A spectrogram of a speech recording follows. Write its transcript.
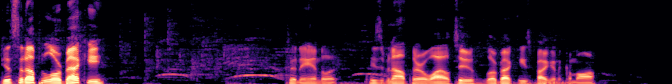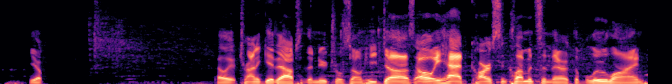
gets it up to Lorbecky. Couldn't handle it. He's been out there a while too. Lorbecky's probably going to come off. Yep. Elliott trying to get out to the neutral zone. He does. Oh, he had Carson Clemenson there at the blue line.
